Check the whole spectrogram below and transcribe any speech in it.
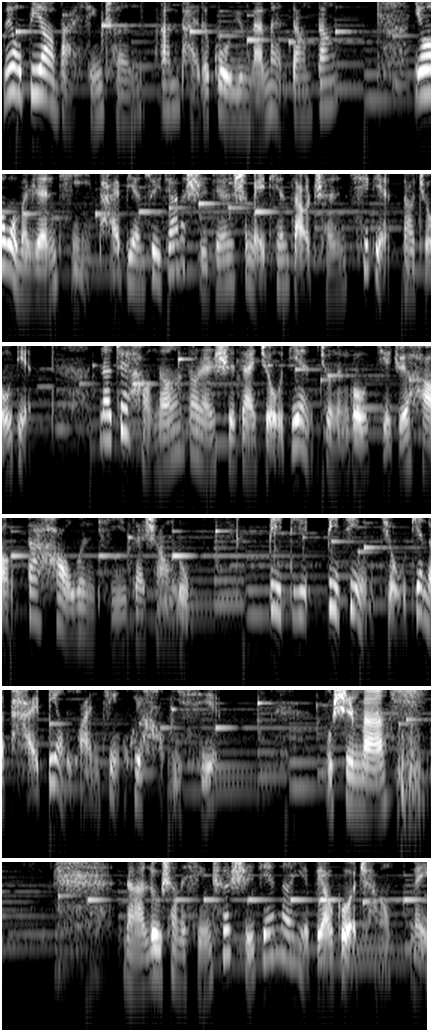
没有必要把行程安排的过于满满当当，因为我们人体排便最佳的时间是每天早晨七点到九点。那最好呢，当然是在酒店就能够解决好大号问题再上路。毕竟，毕竟酒店的排便环境会好一些，不是吗？那路上的行车时间呢，也不要过长，每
